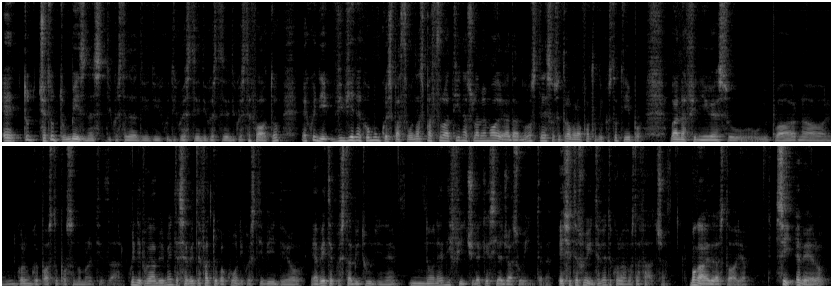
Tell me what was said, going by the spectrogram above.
e tu, c'è tutto un business di queste, di, di, questi, queste, di, queste, foto e quindi vi viene comunque spazzo, una spazzolatina sulla memoria la danno lo stesso, se trovano foto di questo tipo vanno a finire su YouPorn o in qualunque posto possono monetizzare. Quindi probabilmente se avete fatto qualcuno di questi video e avete questa abitudine non è difficile che sia già su internet e siete su internet con la vostra faccia. Morale della storia. Sì, è vero,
